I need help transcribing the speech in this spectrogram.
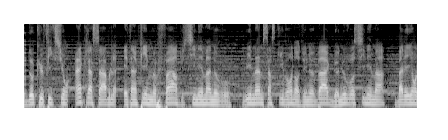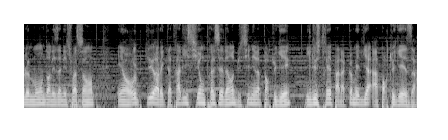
Ce docu-fiction inclassable est un film phare du cinéma nouveau, lui-même s'inscrivant dans une vague de nouveaux cinémas balayant le monde dans les années 60 et en rupture avec la tradition précédente du cinéma portugais, illustrée par la Comédia à Portuguesa.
